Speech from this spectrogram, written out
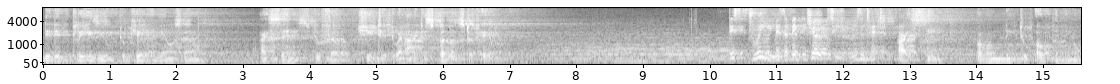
Did it please you to kill him yourself? I sensed you felt cheated when I disposed of him. This dream is a big joke to you, isn't it? I seek only to open your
